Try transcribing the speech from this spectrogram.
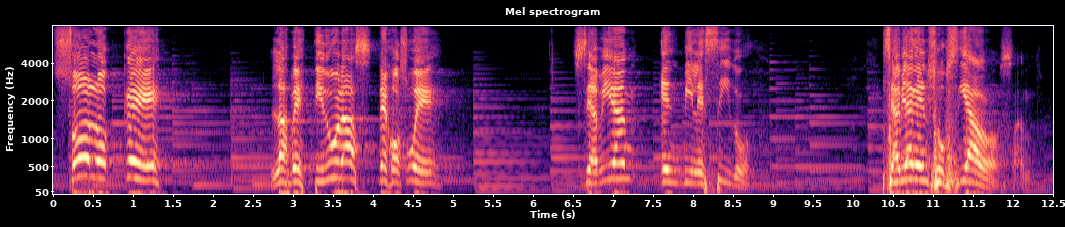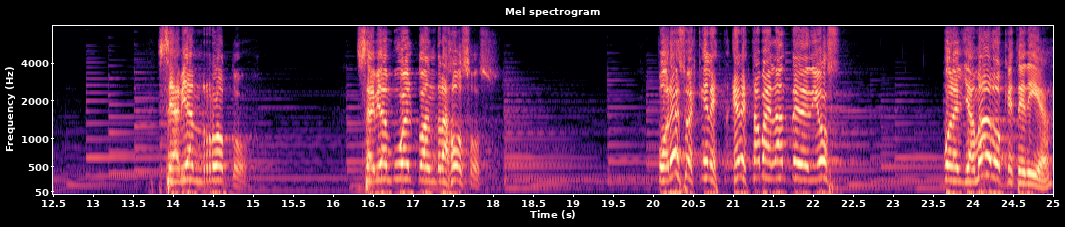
Solo que las vestiduras de Josué se habían envilecido, se habían ensuciado, se habían roto, se habían vuelto andrajosos. Por eso es que él, él estaba delante de Dios por el llamado que tenía.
